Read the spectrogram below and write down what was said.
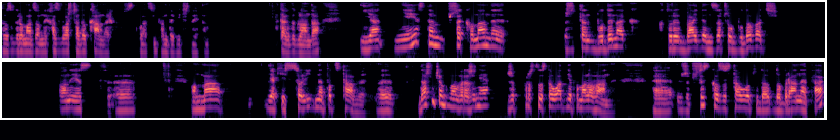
do zgromadzonych, a zwłaszcza do kamer w sytuacji pandemicznej. Tam tak wygląda. I ja nie jestem przekonany, że ten budynek, który Biden zaczął budować, on jest, e, on ma jakieś solidne podstawy. W dalszym ciągu mam wrażenie, że po prostu został ładnie pomalowany, e, że wszystko zostało tu do, dobrane tak,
